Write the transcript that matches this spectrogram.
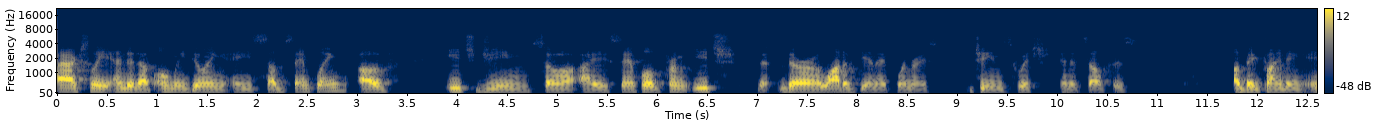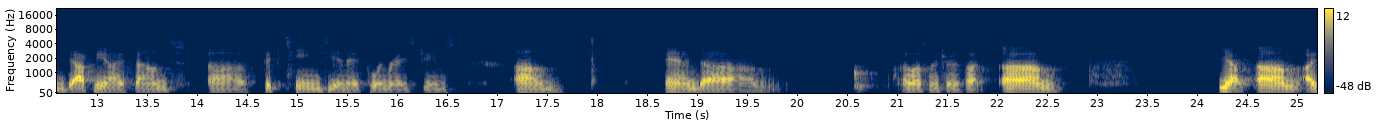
I actually ended up only doing a subsampling of each gene. So I sampled from each, there are a lot of DNA polymerase genes, which in itself is a big finding. In Daphnia, I found uh, 15 DNA polymerase genes. Um, and um, I lost my train of thought. Um, yeah, um, I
